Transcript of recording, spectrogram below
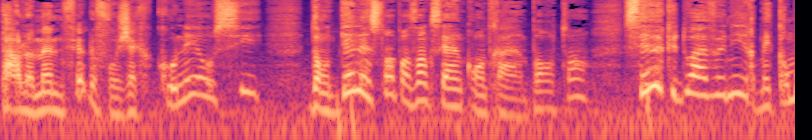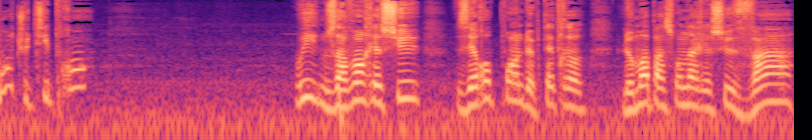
Par le même fait, le FOGEC connaît aussi. Donc, dès l'instant, exemple, que c'est un contrat important, c'est eux qui doivent venir. Mais comment tu t'y prends? Oui, nous avons reçu 0.2. Peut-être le mois passé, on a reçu 20,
